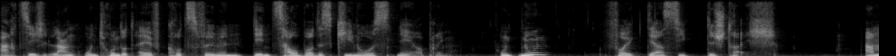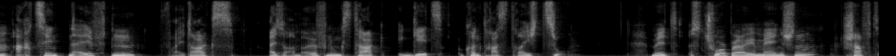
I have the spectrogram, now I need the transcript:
80 Lang- und 111 Kurzfilmen den Zauber des Kinos näher bringen. Und nun folgt der siebte Streich. Am 18.11., freitags, also am Eröffnungstag, geht's kontrastreich zu. Mit Strawberry Mansion schafft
